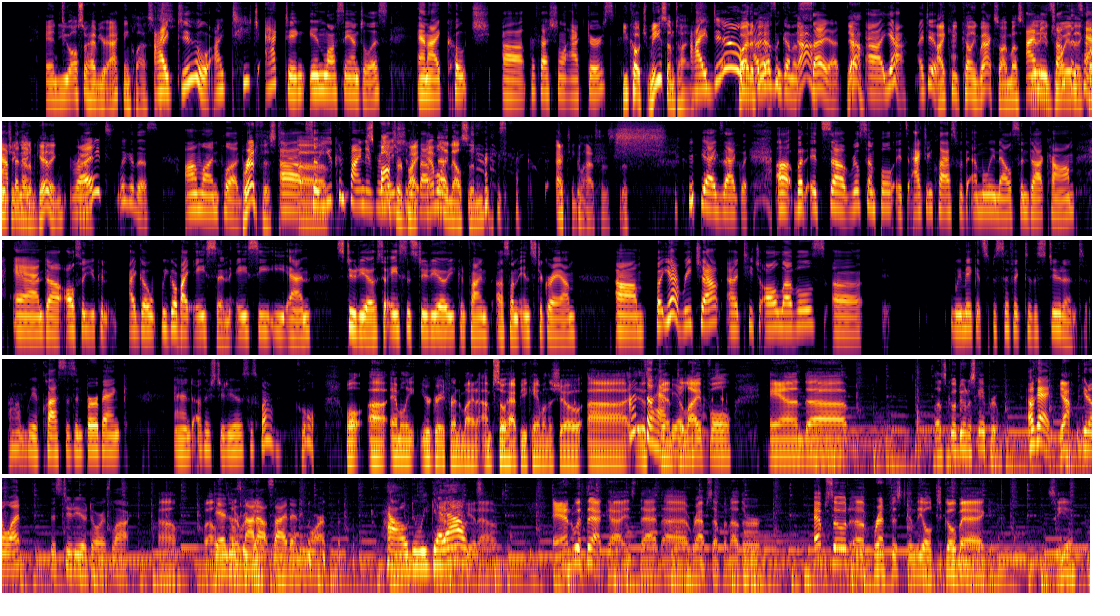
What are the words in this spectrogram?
And you also have your acting classes. I do. I teach acting in Los Angeles, and I coach uh, professional actors. You coach me sometimes. I do. Quite a I bit. I wasn't going to Yeah. say it. But, Yeah. uh, yeah, I do. I keep coming back, so I must uh, I mean, enjoy the coaching that I'm getting. Yeah. right? Look at this online plug. Breakfast. Uh, so you can find information sponsored by about Emily that- Nelson exactly. Acting classes. Yeah, exactly. Uh, but it's uh, real simple. It's acting class with emilynelson.com. And uh, also you can, I go, we go by ACEN, A-C-E-N studio. So ACEN studio, you can find us on Instagram. Um, but yeah, reach out. I teach all levels. Uh, we make it specific to the student. Um, we have classes in Burbank and other studios as well. Cool. Well, uh, Emily, you're a great friend of mine. I'm so happy you came on the show. Uh, I'm it's so happy been came on the delightful. And uh, let's go do an escape room. Okay. Yeah. You know what? The studio door is locked. Oh, well, Daniel's we not go. outside anymore. How do we get How out? do we Get out. And with that, guys, that uh, wraps up another episode of Breakfast in the Old To Go Bag. See ya.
